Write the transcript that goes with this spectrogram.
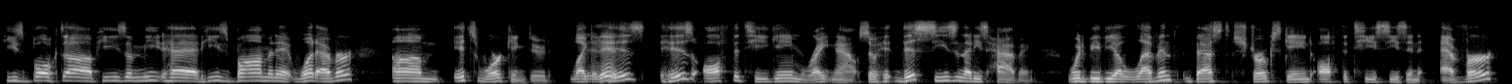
he's bulked up, he's a meathead, he's bombing it, whatever. Um, it's working, dude. Like it his is. his off the tee game right now. So his, this season that he's having would be the 11th best strokes gained off the tee season ever.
